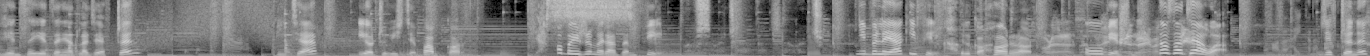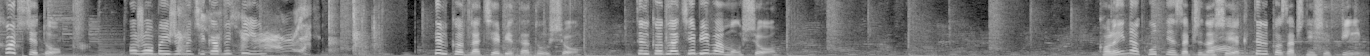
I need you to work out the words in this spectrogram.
Więcej jedzenia dla dziewczyn? picie i oczywiście popcorn. Obejrzymy razem film. Nie byle jaki film, tylko horror. Uwierz mi, to zadziała. Dziewczyny, chodźcie tu. Może obejrzymy ciekawy film? Tylko dla ciebie, tatusiu. Tylko dla ciebie, mamusiu. Kolejna kłótnia zaczyna się, jak tylko zacznie się film.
